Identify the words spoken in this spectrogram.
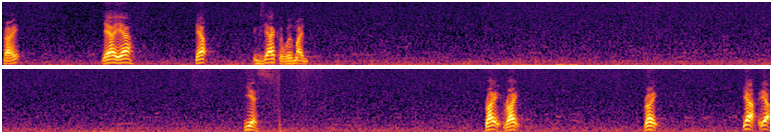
Right? Yeah, yeah. Yeah. Exactly. With my Yes. Right, right. Right. Yeah, yeah.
